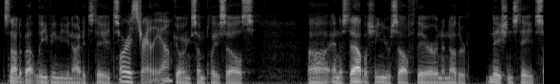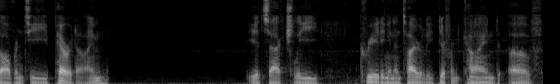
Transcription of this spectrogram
It's not about leaving the United States or Australia, going someplace else, uh, and establishing yourself there in another nation state sovereignty paradigm. It's actually creating an entirely different kind of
